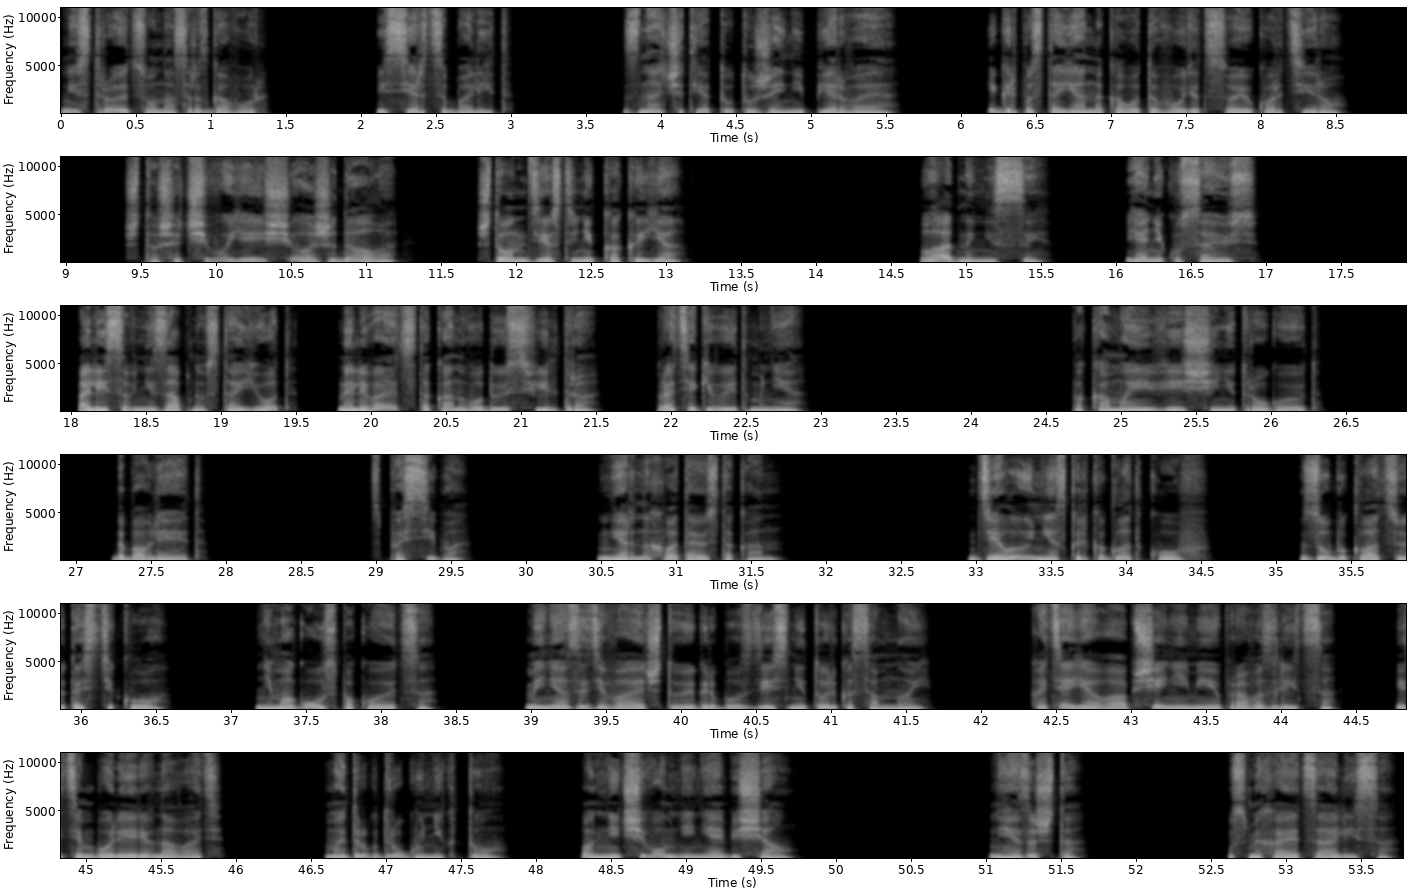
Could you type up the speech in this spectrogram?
Не строится у нас разговор. И сердце болит. Значит, я тут уже не первая. Игорь постоянно кого-то водит в свою квартиру. Что ж, от чего я еще ожидала? Что он девственник, как и я? Ладно, не ссы. Я не кусаюсь. Алиса внезапно встает, наливает стакан воду из фильтра, протягивает мне. Пока мои вещи не трогают. Добавляет. Спасибо. Нервно хватаю стакан. Делаю несколько глотков. Зубы клацают о стекло. Не могу успокоиться. Меня задевает, что Игорь был здесь не только со мной. Хотя я вообще не имею права злиться, и тем более ревновать. Мы друг другу никто. Он ничего мне не обещал. «Не за что», — усмехается Алиса.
